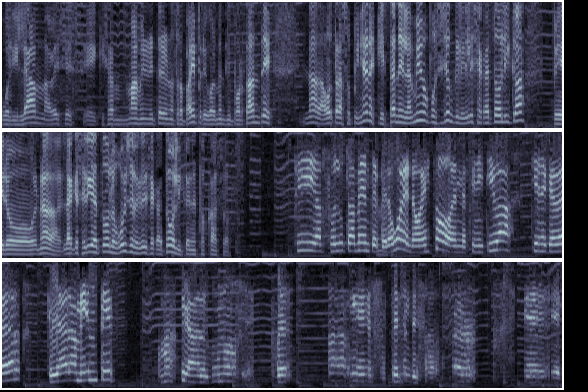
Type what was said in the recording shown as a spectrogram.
o, el islam, a veces eh, quizás más minoritario en nuestro país, pero igualmente importante. Nada, otras opiniones que están en la misma posición que la iglesia católica, pero nada, la que sería de todos los bollos la iglesia católica en estos casos. Sí, absolutamente, pero bueno, esto en definitiva tiene que ver claramente más que algunos eh,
